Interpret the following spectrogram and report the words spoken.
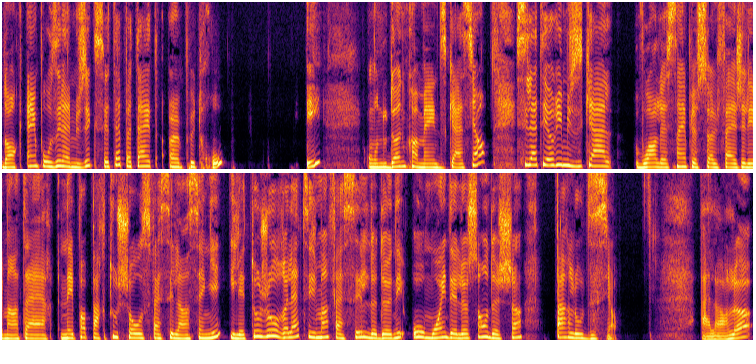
Donc, imposer la musique, c'était peut-être un peu trop. Et on nous donne comme indication, si la théorie musicale voire le simple solfège élémentaire n'est pas partout chose facile à enseigner, il est toujours relativement facile de donner au moins des leçons de chant par l'audition. Alors là,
